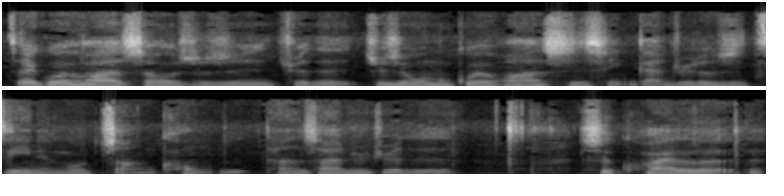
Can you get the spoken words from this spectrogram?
在规划的时候，就是觉得就是我们规划的事情，感觉都是自己能够掌控的，当下就觉得是快乐的。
